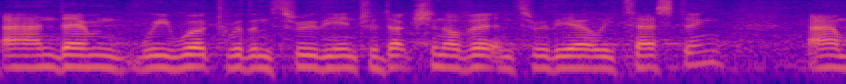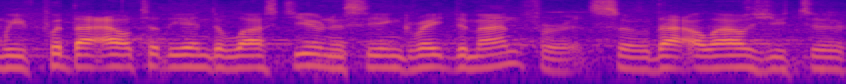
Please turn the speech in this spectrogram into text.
And then we worked with them through the introduction of it and through the early testing. And we've put that out at the end of last year and are seeing great demand for it. So that allows you to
